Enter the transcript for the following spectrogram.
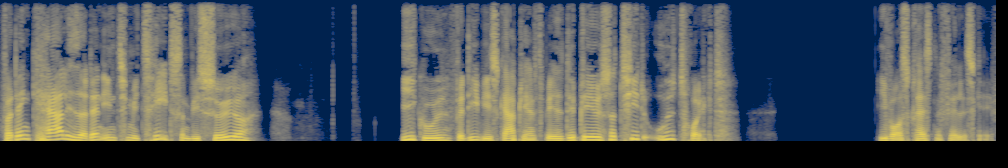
For den kærlighed og den intimitet, som vi søger i Gud, fordi vi er skabt i hans billede, det bliver jo så tit udtrykt i vores kristne fællesskab.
